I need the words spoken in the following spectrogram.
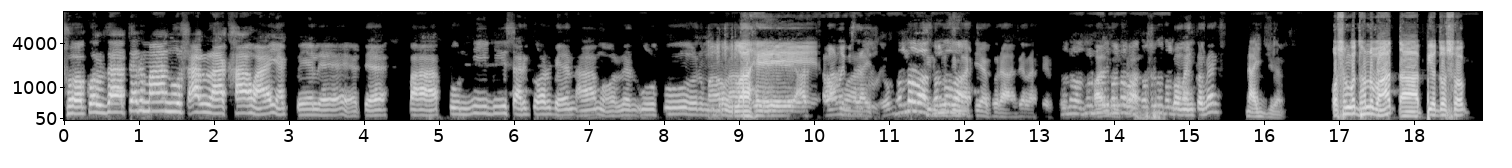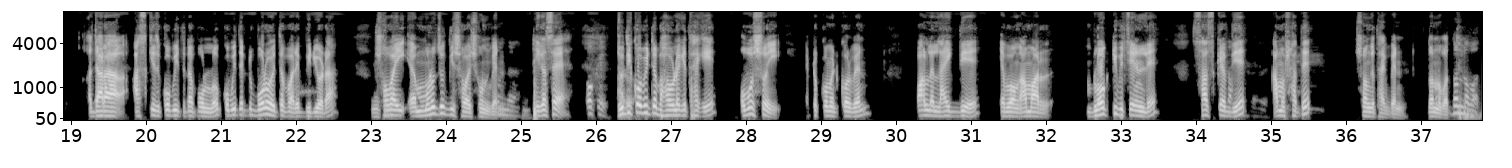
সকল জাতের মানুষ আল্লাহ খাওয়ায় এক প্লেটে। পাপ পুণ্যি বিচার করবেন আমলের উপর। মাওলা হে। আসসালামু আলাইকুম। ধন্যবাদ ধন্যবাদ। অসংখ্য ধন্যবাদ। কমেন্ট করবেন। লাইক দিবেন অসংখ্য ধন্যবাদ। প্রিয় দর্শক যারা আজকে যে কবিতাটা পড়ল কবিতা একটু বড় হতে পারে ভিডিওটা সবাই মনোযোগ দিয়ে সবাই শুনবেন ঠিক আছে? যদি কবিতা ভালো লেগে থাকে অবশ্যই একটা কমেন্ট করবেন পারলে লাইক দিয়ে এবং আমার ব্লগ টিভি চ্যানেলে সাবস্ক্রাইব দিয়ে আমার সাথে সঙ্গে থাকবেন। ধন্যবাদ। ধন্যবাদ।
